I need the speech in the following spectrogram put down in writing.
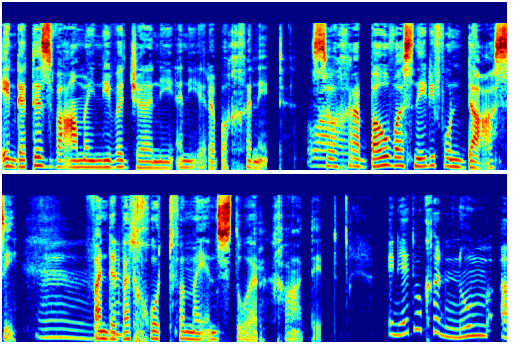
en dit is waar my nuwe journey in die Here begin het. Wow. So Grabouw was net die fondasie mm. van dit wat God vir my instoor gehad het. En jy het ook genoem uh,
